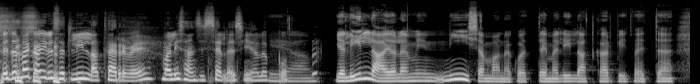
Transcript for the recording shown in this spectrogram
need on väga ilusat lillat värvi, ma lisan siis selle siia lõppu. ja lilla ei ole niisama nagu, et teeme lillad karbid, vaid äh,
